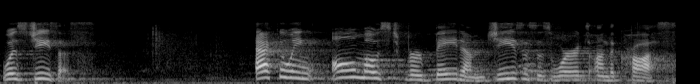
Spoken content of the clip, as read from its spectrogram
was Jesus. Echoing almost verbatim Jesus' words on the cross.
